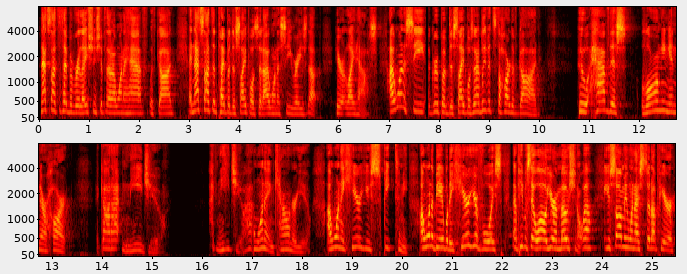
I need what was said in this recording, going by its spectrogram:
That's not the type of relationship that I want to have with God. And that's not the type of disciples that I want to see raised up here at Lighthouse. I want to see a group of disciples, and I believe it's the heart of God, who have this longing in their heart God, I need you. I need you. I want to encounter you. I want to hear you speak to me. I want to be able to hear your voice. And people say, well, you're emotional. Well, you saw me when I stood up here.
